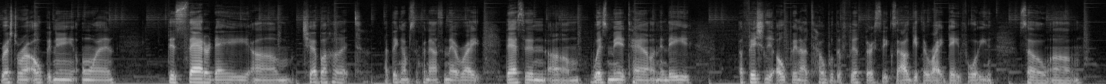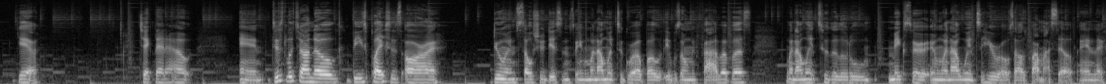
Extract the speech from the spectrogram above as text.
restaurant opening on this Saturday, um, Cheba Hut. I think I'm pronouncing that right. That's in um, West Midtown, and they officially open October the 5th or 6th. I'll get the right date for you. So, um, yeah, check that out. And just let y'all know, these places are doing social distancing. When I went to Grub Bowl, it was only five of us. When I went to the little mixer and when I went to Heroes, I was by myself. And the,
